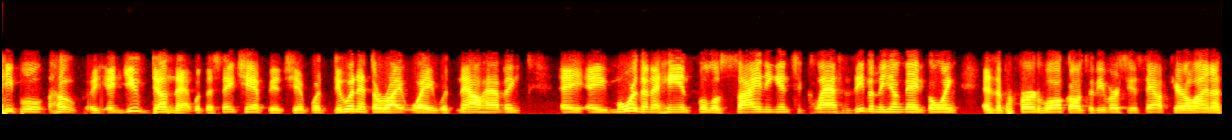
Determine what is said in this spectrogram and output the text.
people hope, and you've done that with the state championship, with doing it the right way, with now having a, a more than a handful of signing into classes, even the young man going as a preferred walk on to the University of South Carolina,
